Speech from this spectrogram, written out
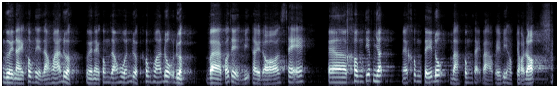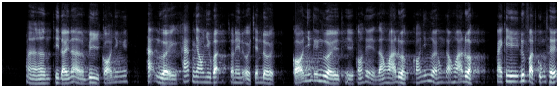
người này không thể giáo hóa được người này không giáo huấn được không hóa độ được. Và có thể vị thầy đó sẽ ờ, không tiếp nhận không tế độ và không dạy bảo cái vị học trò đó. Ờ, thì đấy là vì có những hạng người khác nhau như vậy cho nên ở trên đời có những cái người thì có thể giáo hóa được có những người không giáo hóa được. Ngay khi đức phật cũng thế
